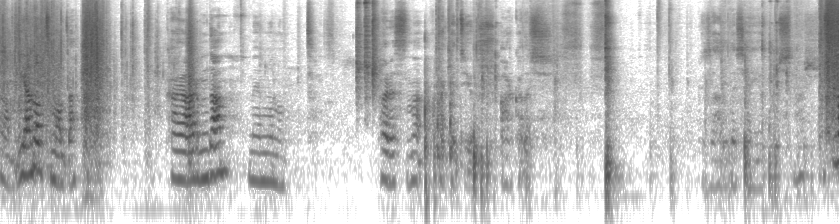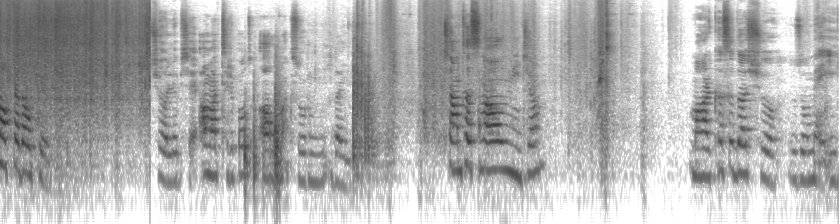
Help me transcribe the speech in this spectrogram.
Tamam, yanıltmadan. Kararımdan memnunum. Parasını hak ediyor arkadaş. Güzel de şey yapmışlar. İki noktada okey. Şöyle bir şey ama tripod almak zorundayım. Çantasını almayacağım. Markası da şu. Zomei.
